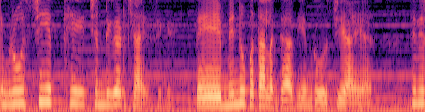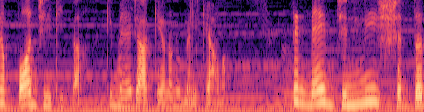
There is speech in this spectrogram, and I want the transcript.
ਇਮਰੋਜ਼ ਜੀ ਇੱਥੇ ਚੰਡੀਗੜ੍ਹ ਚ ਆਏ ਸੀਗੇ। ਤੇ ਮੈਨੂੰ ਪਤਾ ਲੱਗਾ ਵੀ ਇਮਰੋਜ਼ ਜੀ ਆਏ ਆ। ਤੇ ਮੇਰਾ ਬਹੁਤ ਜੀ ਕੀਤਾ ਕਿ ਮੈਂ ਜਾ ਕੇ ਉਹਨਾਂ ਨੂੰ ਮਿਲ ਕੇ ਆਵਾਂ। ਤੇ ਮੈਂ ਜਿੰਨੀ ਸ਼ਿੱਦਤ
